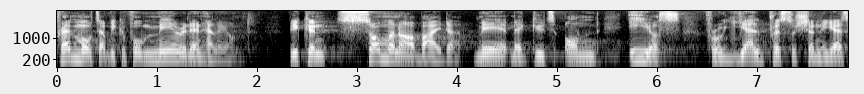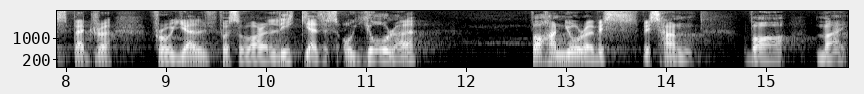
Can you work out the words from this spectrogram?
fremover at vi kan få mer av Den hellige ånd. Vi kan sammenarbeide med, med, Guds ånd i oss for å hjelpe oss å skjønne Jesus bedre, for å hjelpe oss å være lik Jesus og gjøre hva han gjorde hvis, hvis han var meg.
